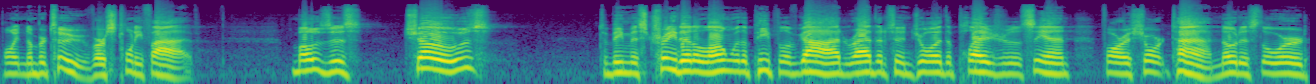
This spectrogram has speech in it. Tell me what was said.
Point number two, verse 25. Moses chose to be mistreated along with the people of God rather to enjoy the pleasures of sin for a short time. Notice the word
